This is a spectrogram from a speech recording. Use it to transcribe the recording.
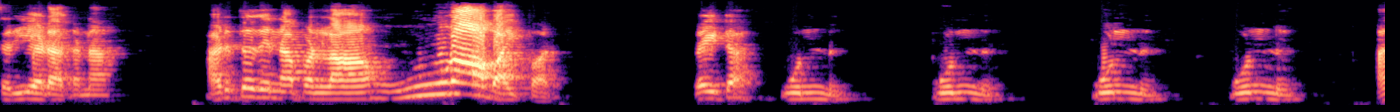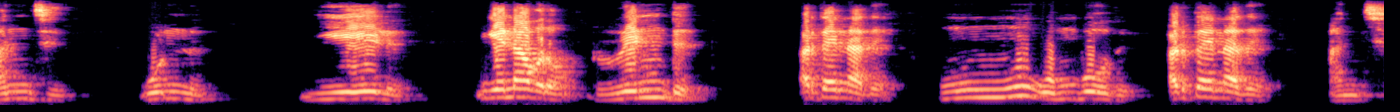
சரியாடா கண்ணா அடுத்தது என்ன பண்ணலாம்? மூணா வாய்ப்பாடு ரைட்டா ஒன்னு ஒன்னு ஒன்னு ஒன்னு அஞ்சு ஒன்னு ஏழு. இங்க என்ன வரும்? ரெண்டு. அடுத்த என்னது? மூணு ஒன்பது அடுத்த என்னது? அஞ்சு.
